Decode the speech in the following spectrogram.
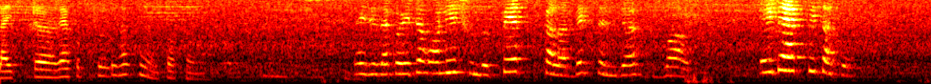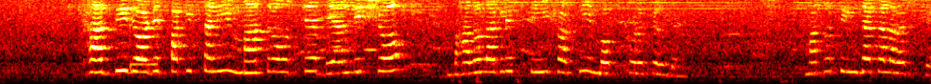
লাইভটা রেকর্ড চলতে থাকবে না তখন। এই যে দেখো এটা অনেক সুন্দর পেস্ট কালার দেখছেন? জাস্ট ওয়াও এইটা এক পিস আছে। খাদ্দি জর্জেট পাকিস্তানি মাত্র হচ্ছে বিয়াল্লিশশো। ভালো লাগলে স্ক্রিনশট নিয়ে ইনবক্স করে ফেলবেন। মাত্র তিনটা কালার আসছে।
